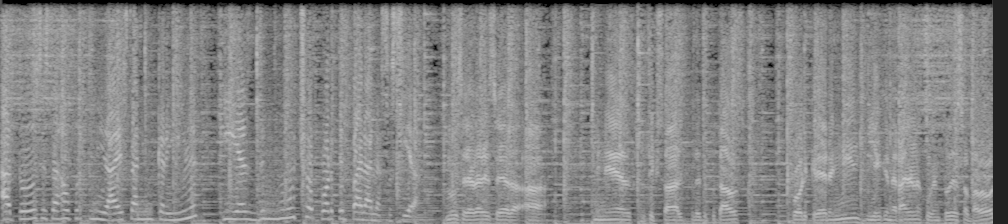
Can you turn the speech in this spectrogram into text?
a todas estas oportunidades tan increíbles y es de mucho aporte para la sociedad. Me gustaría agradecer a MINED, Texal, los diputados por creer en mí y en general en la juventud de El Salvador,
